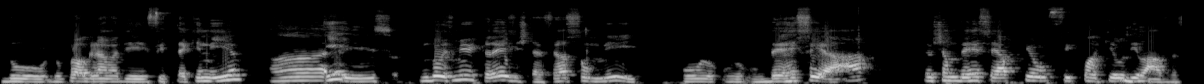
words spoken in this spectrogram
do, do programa de fitotecnia. Ah, e é isso. Em 2003, Steph, eu assumi o, o, o, DRCA, eu chamo DRCA porque eu fico com aquilo de uhum. lavras,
